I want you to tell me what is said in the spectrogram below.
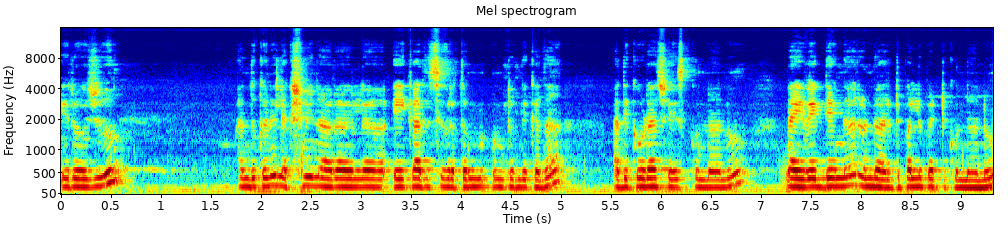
ఈరోజు. అందుకని లక్ష్మీనారాయణ ఏకాదశి వ్రతం ఉంటుంది కదా అది కూడా చేసుకున్నాను. నైవేద్యంగా రెండు అరటిపళ్ళు పెట్టుకున్నాను.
